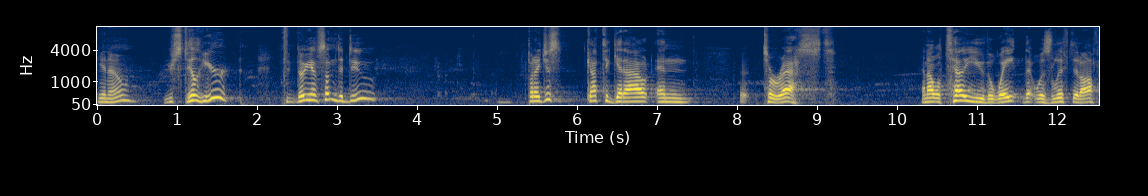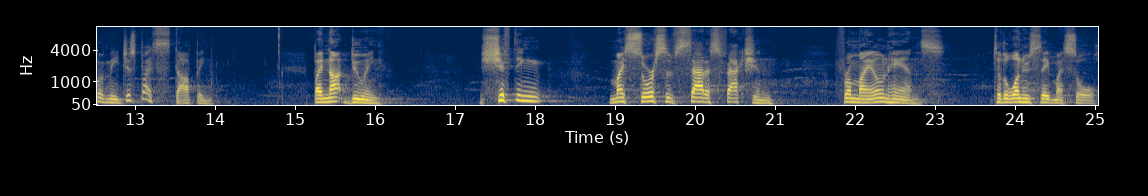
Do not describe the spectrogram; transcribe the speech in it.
You know, you're still here? Don't you have something to do? But I just got to get out and uh, to rest. And I will tell you the weight that was lifted off of me just by stopping, by not doing shifting my source of satisfaction from my own hands to the one who saved my soul,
